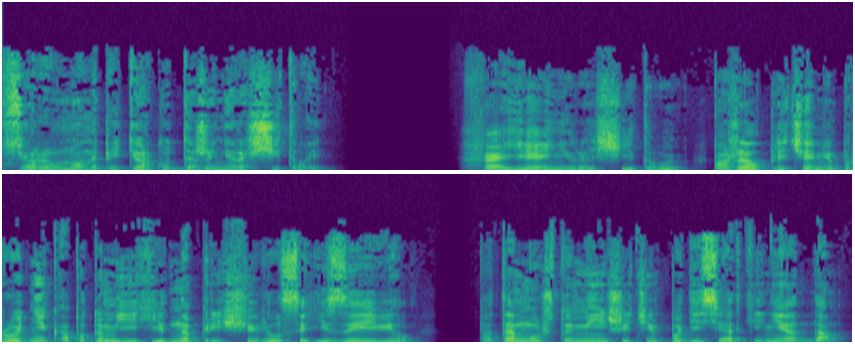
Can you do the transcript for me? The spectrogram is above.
«Все равно на пятерку даже не рассчитывай». «А я и не рассчитываю», – пожал плечами Бродник, а потом ехидно прищурился и заявил. «Потому что меньше, чем по десятке не отдам».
